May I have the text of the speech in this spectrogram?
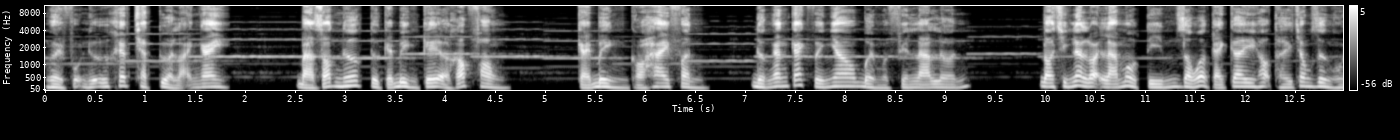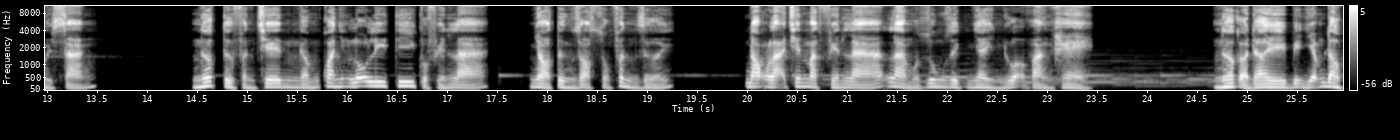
Người phụ nữ khép chặt cửa lại ngay. Bà rót nước từ cái bình kê ở góc phòng. Cái bình có hai phần, được ngăn cách với nhau bởi một phiến lá lớn. Đó chính là loại lá màu tím giống ở cái cây họ thấy trong rừng hồi sáng. Nước từ phần trên ngấm qua những lỗ li ti của phiến lá, nhỏ từng giọt xuống phần dưới. Đọng lại trên mặt phiến lá là một dung dịch nhảy nhụa vàng khè. Nước ở đây bị nhiễm độc.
